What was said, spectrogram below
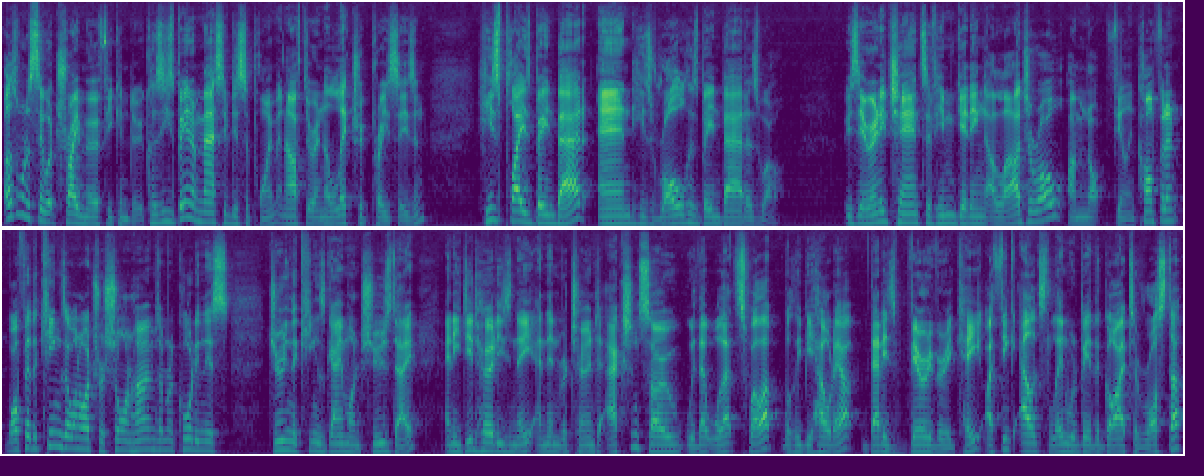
I also want to see what Trey Murphy can do because he's been a massive disappointment after an electric preseason. His play's been bad and his role has been bad as well. Is there any chance of him getting a larger role? I'm not feeling confident. While for the Kings, I want to watch Richaun Holmes. I'm recording this during the Kings game on Tuesday, and he did hurt his knee and then return to action. So will that will that swell up? Will he be held out? That is very very key. I think Alex Len would be the guy to roster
